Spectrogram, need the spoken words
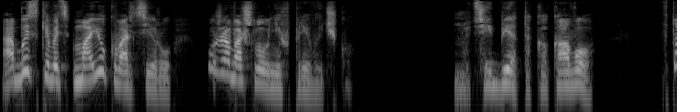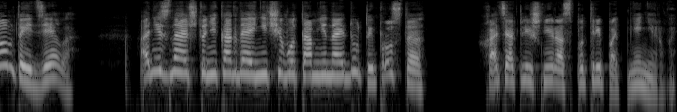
Обыскивать мою квартиру уже вошло у них в привычку. Но тебе-то каково? В том-то и дело. Они знают, что никогда и ничего там не найдут, и просто хотят лишний раз потрепать мне нервы.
